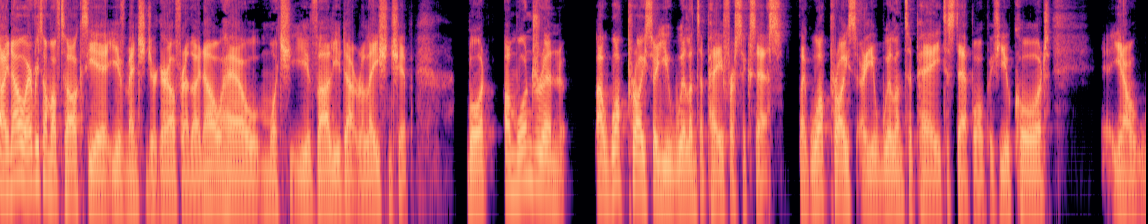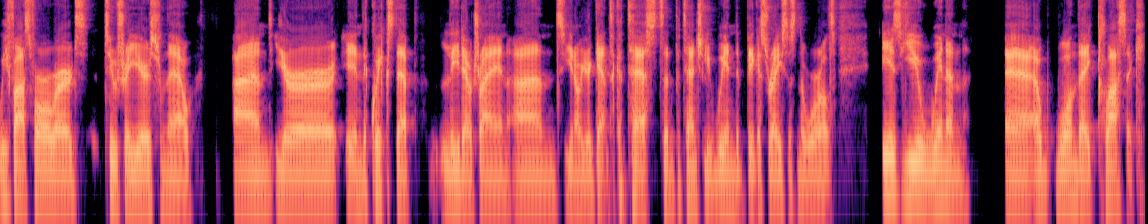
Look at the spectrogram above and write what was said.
I know every time I've talked to you, you've mentioned your girlfriend. I know how much you value that relationship, but I'm wondering, at what price are you willing to pay for success? Like, what price are you willing to pay to step up? If you could, you know, we fast forward two, three years from now, and you're in the quick step lead out train and you know you're getting to contest and potentially win the biggest races in the world. Is you winning uh, a one day classic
